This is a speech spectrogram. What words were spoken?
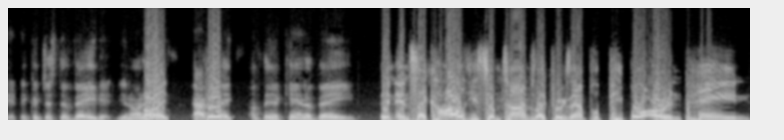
it. It could just evade it. You know what I mean? right. You have Phil- to make something it can't evade. In, in psychology sometimes like for example people are in pain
